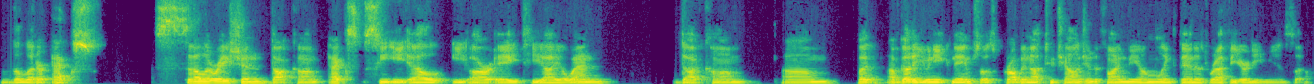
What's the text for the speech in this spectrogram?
the letter X, acceleration.com, X C E L E R A T I O N dot com. Um, but I've got a unique name, so it's probably not too challenging to find me on LinkedIn as Raffi Yardemian. So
